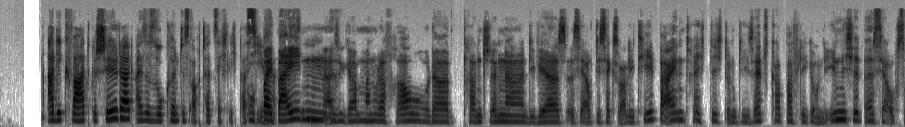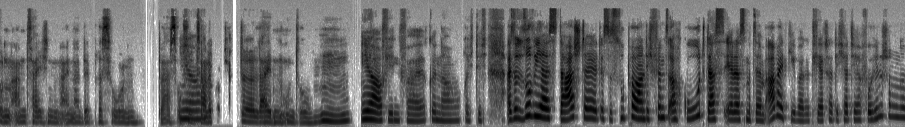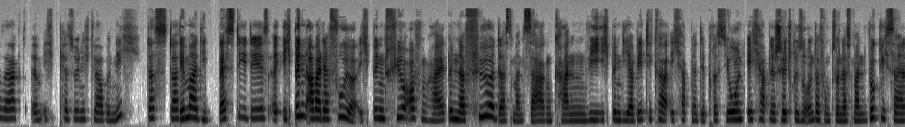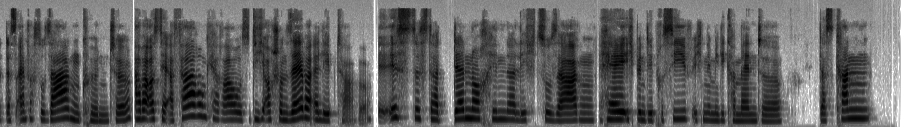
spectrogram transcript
adäquat geschildert. Also so könnte es auch tatsächlich Auch bei passieren. beiden, also egal Mann oder Frau oder Transgender, divers, ist ja auch die Sexualität beeinträchtigt und die Selbstkörperpflege und ähnliche. Das ist ja auch so ein Anzeichen einer Depression, dass auch Ja. soziale Kontakte leiden und so. Mhm. Ja, auf jeden Fall, genau, richtig. Also so wie er es darstellt, ist es super und ich finde es auch gut, dass er das mit seinem Arbeitgeber geklärt hat. Ich hatte ja vorhin schon gesagt, ähm, ich persönlich glaube nicht, dass das immer die beste Idee ist. Äh, Ich bin aber dafür. Ich bin für Offenheit, bin dafür, dass man es sagen kann, wie ich bin Diabetiker, ich habe eine Depression, ich habe eine Schilddrüsenunterfunktion, dass man wirklich sein, das einfach so sagen könnte. Aber aus der Erfahrung heraus, die ich auch schon selber erlebt habe, ist es da dennoch hinderlich zu sagen, hey, ich bin depressiv, ich nehme Medikamente. Das kann,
